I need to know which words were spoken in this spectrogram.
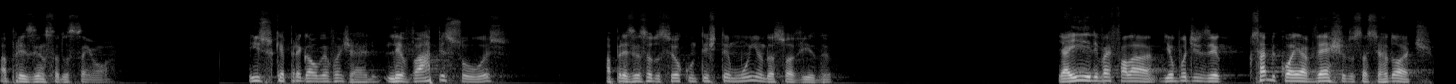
à presença do Senhor. Isso que é pregar o Evangelho. Levar pessoas à presença do Senhor com testemunho da sua vida. E aí ele vai falar, e eu vou te dizer, sabe qual é a veste do sacerdote?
